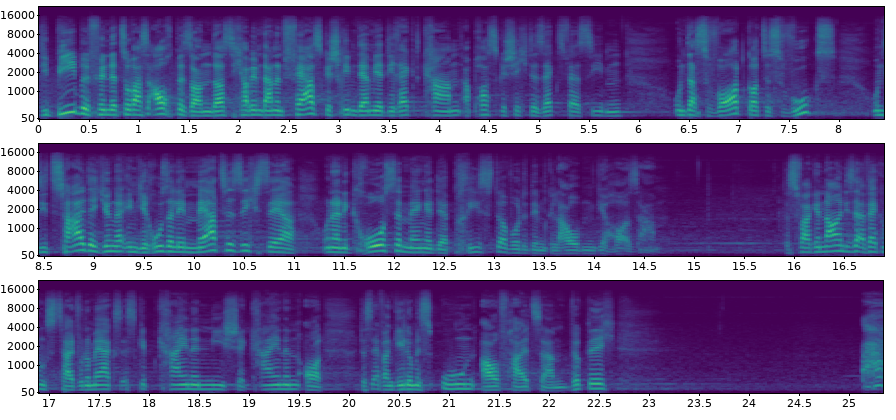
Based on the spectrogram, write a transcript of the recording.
die Bibel findet sowas auch besonders. Ich habe ihm dann einen Vers geschrieben, der mir direkt kam, Apostelgeschichte 6, Vers 7. Und das Wort Gottes wuchs und die Zahl der Jünger in Jerusalem mehrte sich sehr und eine große Menge der Priester wurde dem Glauben gehorsam. Das war genau in dieser Erweckungszeit, wo du merkst, es gibt keine Nische, keinen Ort. Das Evangelium ist unaufhaltsam. Wirklich, Ah.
